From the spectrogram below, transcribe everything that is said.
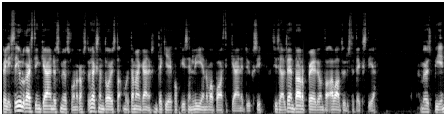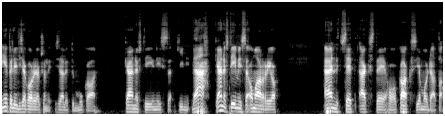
Pelissä julkaistiin käännös myös vuonna 2019, mutta tämän käännöksen tekijä koki sen liian vapaasti käännetyksi, sisältäen tarpeetonta alatyylistä tekstiä. Myös pieniä pelillisiä korjauksia on sisällytty mukaan käännöstiimissä, äh, käännöstiimissä Omario, NZXTH2 ja Modata.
